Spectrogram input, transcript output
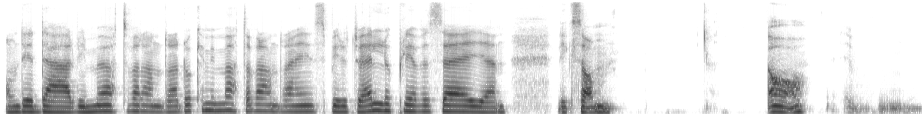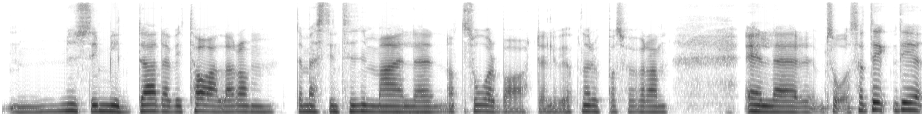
om det är där vi möter varandra. Då kan vi möta varandra i en spirituell upplevelse, i en liksom, ja, mysig middag där vi talar om det mest intima eller något sårbart eller vi öppnar upp oss för varandra. Eller så. Så att det, det,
